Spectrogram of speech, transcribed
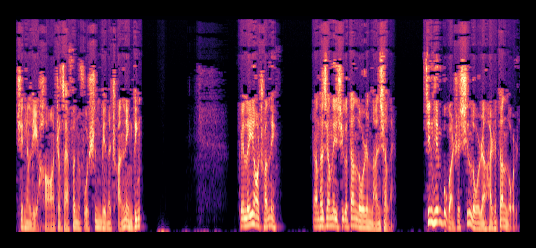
却听李浩正在吩咐身边的传令兵：“给雷耀传令，让他将那些个丹罗人拦下来。今天不管是新罗人还是丹罗人，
